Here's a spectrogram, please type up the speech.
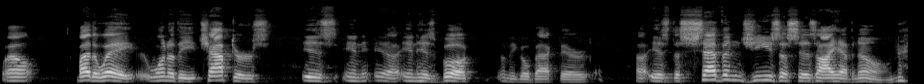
Well, by the way, one of the chapters is in, uh, in his book, let me go back there. Uh, is the seven Jesuses I have known.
